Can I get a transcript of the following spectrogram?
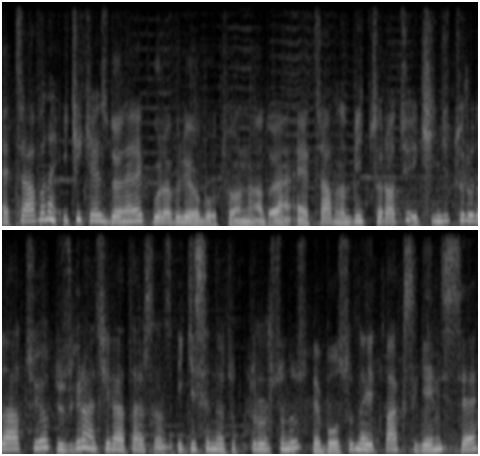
etrafına iki kez dönerek vurabiliyor bu tornado. Yani etrafına bir tur atıyor, ikinci turu da atıyor. Düzgün açıyla atarsanız ikisini de tutturursunuz ve boss'un da hitbox'ı genişse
